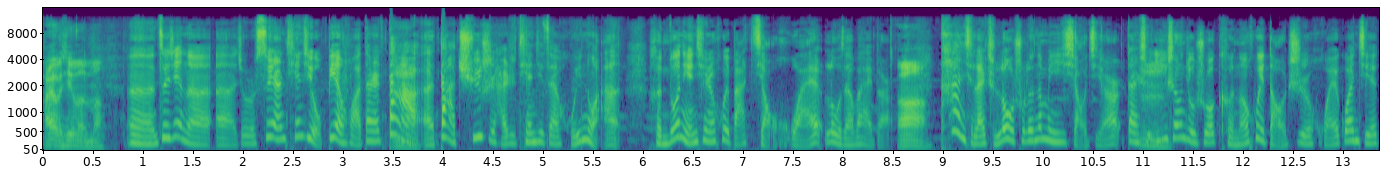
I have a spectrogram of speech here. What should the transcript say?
还有新闻吗？嗯，最近呢，呃，就是虽然天气有变化，但是大、呃大趋势还是天气在回暖。很多年轻人会把脚踝露在外边儿，啊，看起来只露出了那么一小截儿，但是嗯医生就说可能会导致踝关节。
